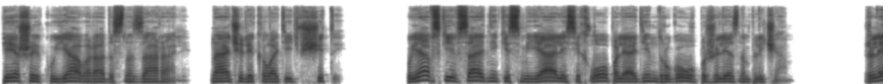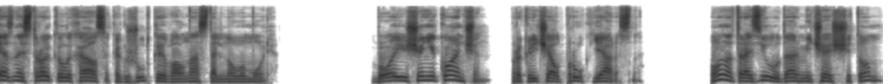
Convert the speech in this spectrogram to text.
Пешие куявы радостно заорали. Начали колотить в щиты. Куявские всадники смеялись и хлопали один другого по железным плечам. Железный строй колыхался, как жуткая волна стального моря. «Бой еще не кончен!» — прокричал Прук яростно. Он отразил удар меча щитом,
